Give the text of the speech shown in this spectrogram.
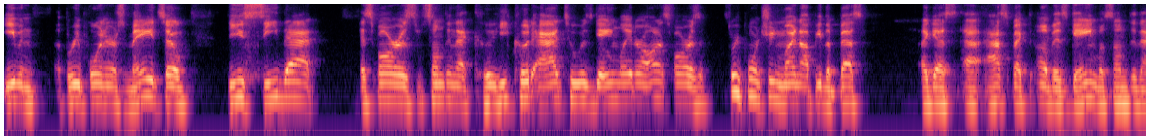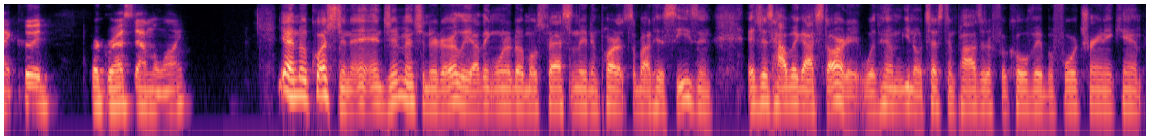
even three pointers made. So, do you see that as far as something that could, he could add to his game later on? As far as three point shooting might not be the best, I guess, uh, aspect of his game, but something that could progress down the line. Yeah, no question. And, and, Jim mentioned it earlier. I think one of the most fascinating parts about his season is just how it got started with him, you know, testing positive for COVID before training camp,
